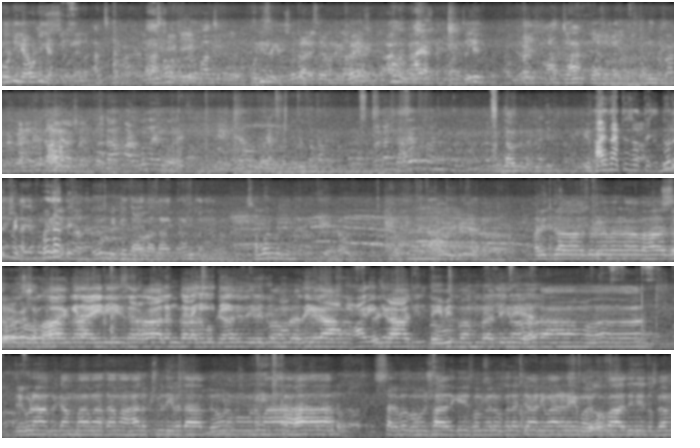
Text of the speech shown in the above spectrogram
ओटी घ्या ओटी घ्या. ओटीचं घ्या. हो, जाते. जाते दोनच मिनिटं. हो जाते. दोन मिनिटं जायला समोर हरिद्रा सुवर्णवर्णाभास सौभाग्यदायिनी सर्वालङ्कारहिते देवी त्वं प्रतिगृहां हरिद्रा देवी त्वं प्रतिगृहतां त्रिगुणात्मिकां माता महालक्ष्मीदेवताभ्यो नमो नमः। सर्वभूषादिके सौम्यलोकलज्जा निवारणे मयोपादिते तुभ्यं।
